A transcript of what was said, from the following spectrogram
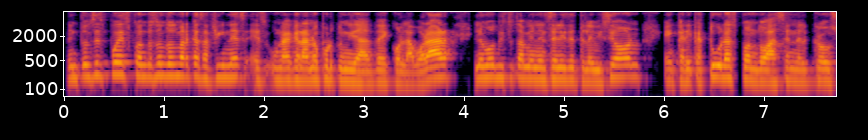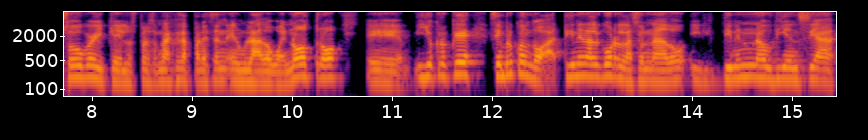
Entonces, pues, cuando son dos marcas afines, es una gran oportunidad de colaborar. Lo hemos visto también en series de televisión, en caricaturas, cuando hacen el crossover y que los personajes aparecen en un lado o en otro. Eh, y yo creo que siempre cuando tienen algo relacionado y tienen una audiencia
